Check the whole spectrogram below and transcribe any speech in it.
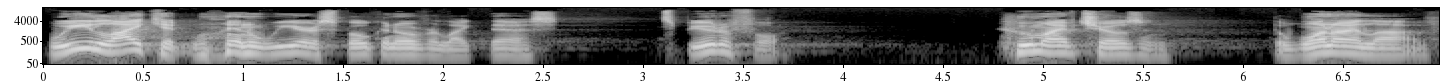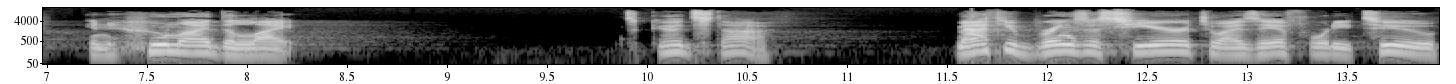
We like it when we are spoken over like this. It's beautiful. Whom I've chosen, the one I love, in whom I delight. It's good stuff. Matthew brings us here to Isaiah 42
